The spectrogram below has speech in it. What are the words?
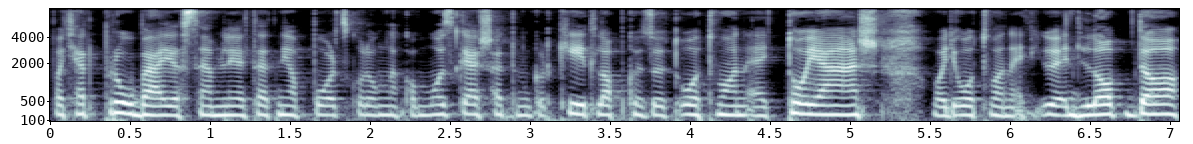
vagy hát próbálja szemléltetni a porckorongnak a mozgását, amikor két lap között ott van egy tojás, vagy ott van egy, egy labda,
